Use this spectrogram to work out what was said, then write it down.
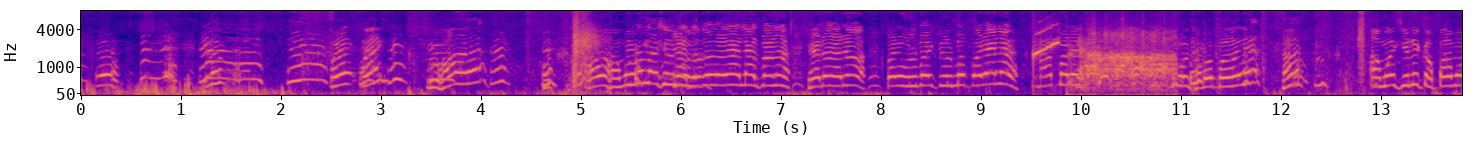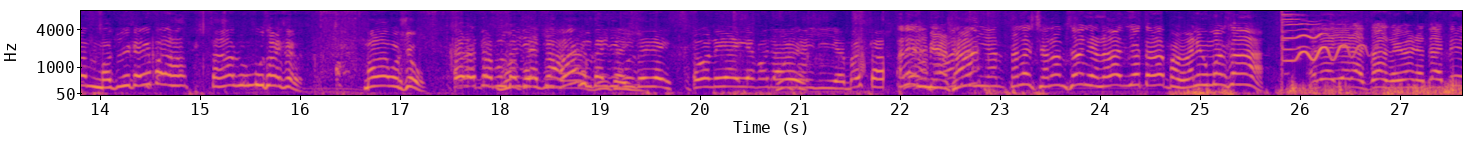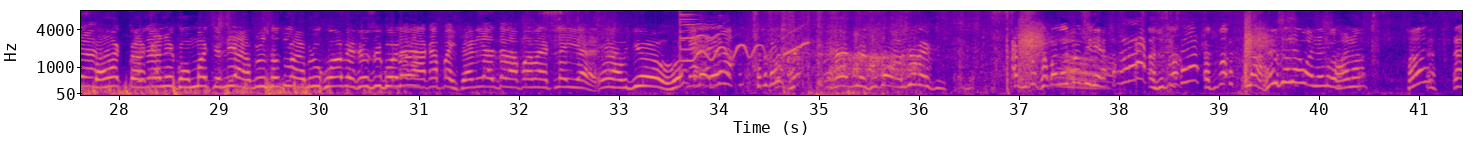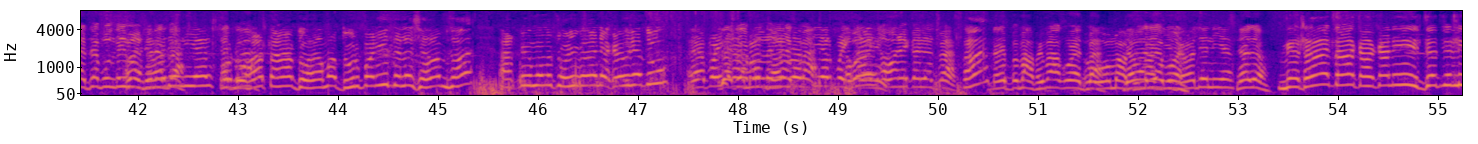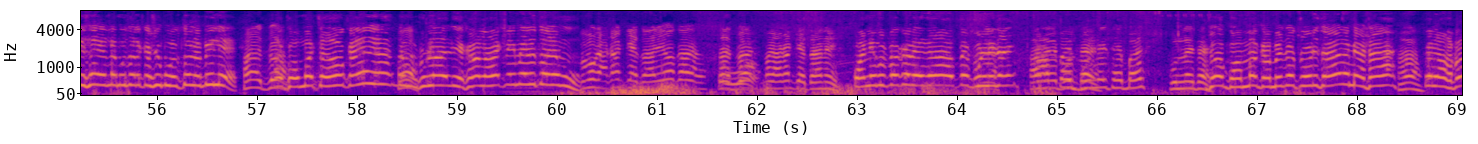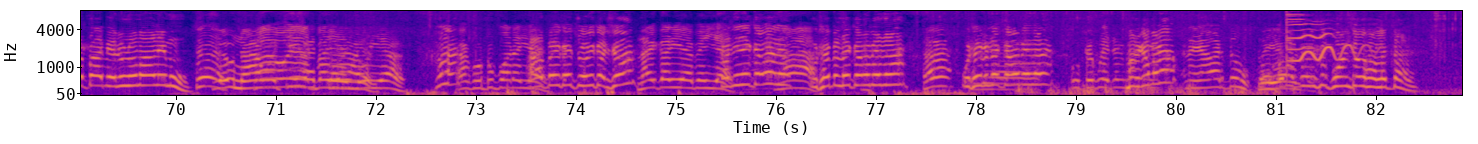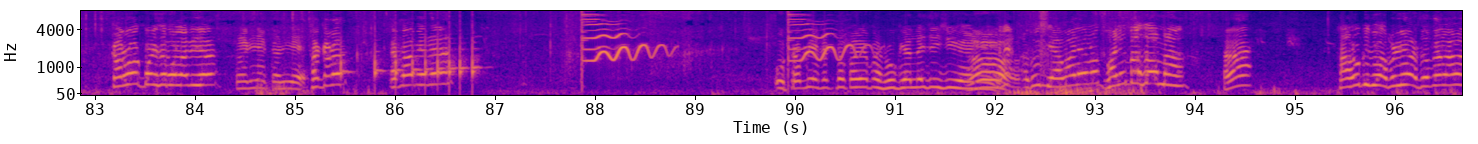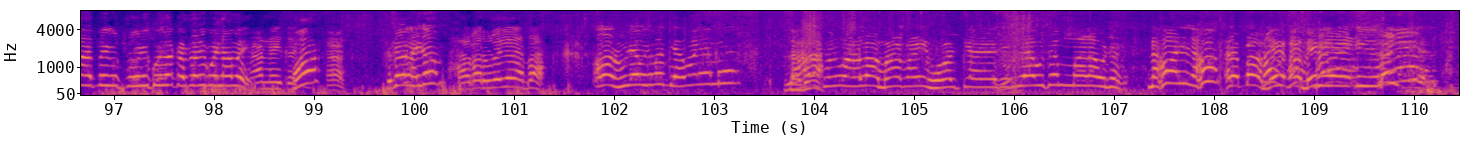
ઓય ઓય ડોહા આવે હા? હમણાં ના તો લાલભા ના હેડો હેડો. પણ ઉલમાઈ ચૂલમાં પડે ને? ના પડે. ખબર પડે ને? હા? આમાં છે ને કપામાં મજૂરી કરવી પડે તારા રૂંબું થાય છે. મારા વર્ષો. ને ના. ને પૈસા નહીં આલતા એટલે યાર. એ આવજો આવજો. તો આવજો બેસી આ તો ખબર નહીં પડતી ને. આ તો આ તો ના હું છે લેવાને રાજા ભૂલ ડોહા તારા પડી તને શરમ છે. આટલી ચોરી કરવા નીકળ્યું ને તું? ભૂલ ને ઇજ્જત જેટલી છે એટલે હું તને કશું બોલતો નથી લે. ગોમાં ચડાવ કરે ને તો લાવે દેખાવ લાયક નહીં મેળ્યું તને હું. કાકા કેતા નહીં કાકા. કોની પર પકડ ભૂલ નહીં થાય? ભૂલ ભૂલ નહીં થાય, બસ. ભૂલ નહીં થાય. જો ગામમાં ગમે તો ચોરી થાય ને મેઠા. તો લાભા તારા બેનું ના મારે હું. એવું ના ના ખોટું પડે યાર. આપણે કઈ ચોરી કરશો નહીં કરીએ અમે યાર. કદી નહીં કરો ને ઉઠે પેલા કરો બે હા? ઉઠે પેલા કરો બે ઉઠે બેઠે મને નહીં આવડતું. પોલીસે ફોન કરો હાલ તારે કરો પોલીસે બોલાવી દે કરીએ, કરીએ. હા કરો એટલા બે જણા ઉઠો બેઠે તો કરીએ, પણ રૂ લઈ જઈશું યાર. હા. એટલે તું દેવાળિયાનો ફરી પાછો હમણાં હા? સારું કીધું આપણે હતા તારા હાથ પે ચોરી કોઈ કરતા નહીં કોઈ હા? કેટલા લઈ જાઓ હાલવા રૂ લઈ લે, રાજભા. આ રૂલે આવું છે દેવાળિયામાં લાવા થોડું હાલો અમારા ભાઈ હોળ ત્યાં. રૂલે છે મારા આવું છે. નહો નહો. અરે પણ અમે અમે બી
